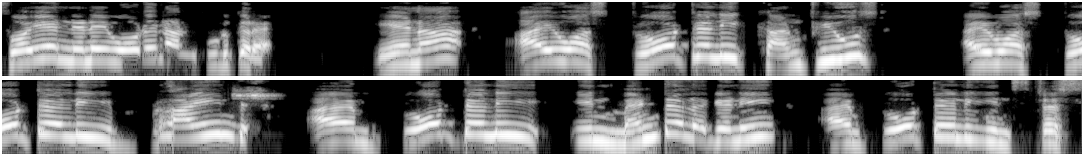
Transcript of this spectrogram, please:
சுய நினைவோடு நான் கொடுக்குறேன். ஏன்னா I was totally confused I was totally blind I am totally in mental agony I am totally in stress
